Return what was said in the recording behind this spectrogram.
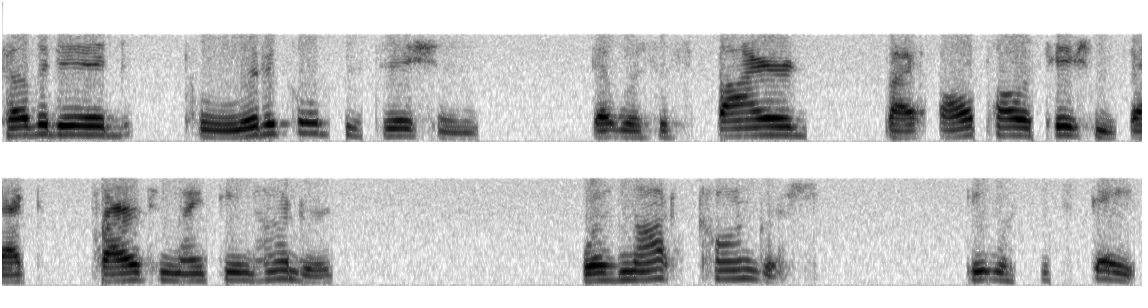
coveted political position that was aspired by all politicians back prior to 1900 was not Congress. It was the states.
